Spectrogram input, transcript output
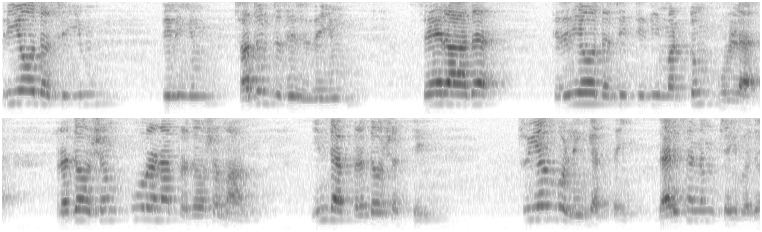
திரியோதசியும் திதியும் சதுர்தசி திதியும் சேராத திரையோதசி திதி மட்டும் உள்ள பிரதோஷம் பூரண பிரதோஷமாகும். இந்த பிரதோஷத்தில் சுயம்பு லிங்கத்தை தரிசனம் செய்வது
